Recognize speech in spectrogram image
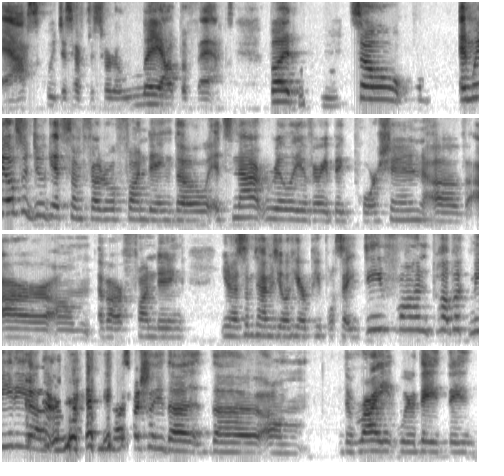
ask we just have to sort of lay out the facts but mm-hmm. so and we also do get some federal funding, though it's not really a very big portion of our um, of our funding. You know, sometimes you'll hear people say defund public media, right. you know, especially the the um, the right, where they they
